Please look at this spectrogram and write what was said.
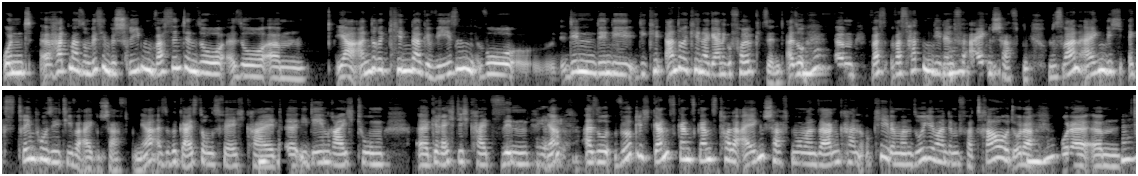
und äh, hat mal so ein bisschen beschrieben, was sind denn so, so ähm, ja, andere Kinder gewesen, wo denen, denen die, die kind, andere Kinder gerne gefolgt sind. Also mhm. ähm, was, was hatten die denn mhm. für Eigenschaften? Und es waren eigentlich extrem positive Eigenschaften, ja, also Begeisterungsfähigkeit, mhm. äh, Ideenreichtum, äh, Gerechtigkeitssinn, ja. ja, also wirklich ganz, ganz, ganz tolle Eigenschaften, wo man sagen kann, okay, wenn man so jemandem vertraut oder mhm. oder ähm, mhm.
